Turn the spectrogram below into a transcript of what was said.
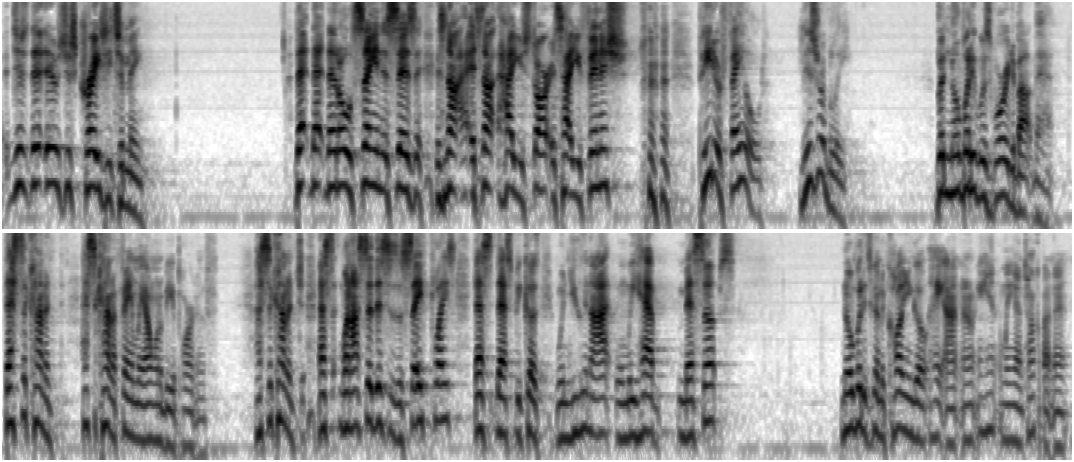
It, just, it was just crazy to me. That, that, that old saying that says it's not, it's not how you start, it's how you finish. Peter failed miserably. But nobody was worried about that. That's the kind of, that's the kind of family I want to be a part of. That's the kind of, that's, when I said this is a safe place, that's, that's because when you and I, when we have mess ups, nobody's going to call you and go, hey, I, I, we got to talk about that.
